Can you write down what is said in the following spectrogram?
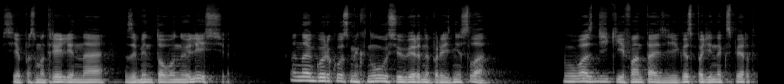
все посмотрели на забинтованную Лессию. Она горько усмехнулась и уверенно произнесла. «У вас дикие фантазии, господин эксперт.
